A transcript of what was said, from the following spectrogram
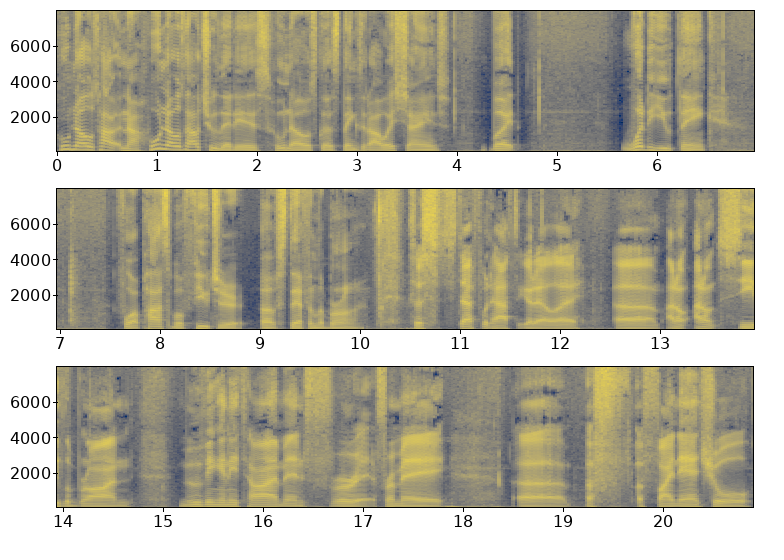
Who knows how now? Who knows how true that is? Who knows? Because things could always change. But what do you think for a possible future of Steph and LeBron? So Steph would have to go to LA. Um, I don't. I don't see LeBron moving anytime, and for from a uh, a, f- a financial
